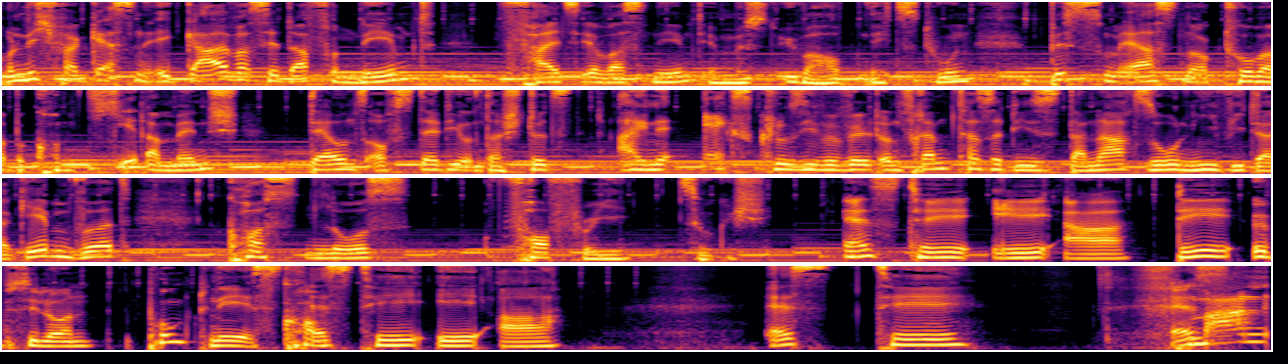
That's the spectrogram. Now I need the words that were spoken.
Und nicht vergessen, egal was ihr davon nehmt, falls ihr was nehmt, ihr müsst überhaupt nichts tun. Bis zum 1. Oktober bekommt jeder Mensch, der uns auf Steady unterstützt, eine exklusive Wild- und Fremdtasse, die es danach so nie wieder geben wird. Kostenlos, for free zugeschickt. S-T-E-A dy. Nee, S-T-E-A. S-T. Mann,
